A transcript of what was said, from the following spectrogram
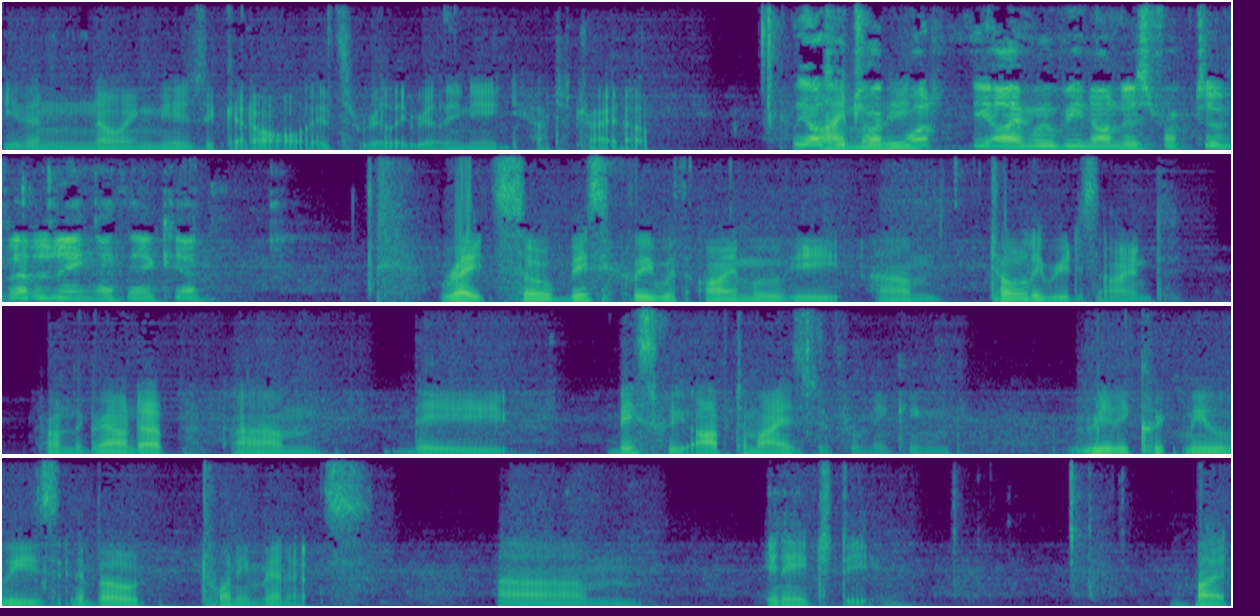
even knowing music at all. It's really, really neat. You have to try it out. We also talked about the iMovie non-destructive editing. I think, yeah. Right. So basically, with iMovie, um, totally redesigned from the ground up. Um, they basically optimized it for making really quick movies in about 20 minutes um, in HD. But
